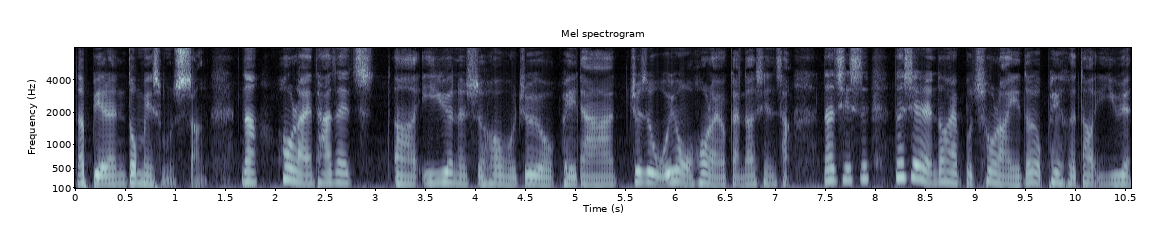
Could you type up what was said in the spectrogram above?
那别人都没什么伤。那后来他在呃医院的时候，我就有陪他，就是我因为我后来有赶到现场，那其实那些人都还不错啦，也都有配合到医院，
